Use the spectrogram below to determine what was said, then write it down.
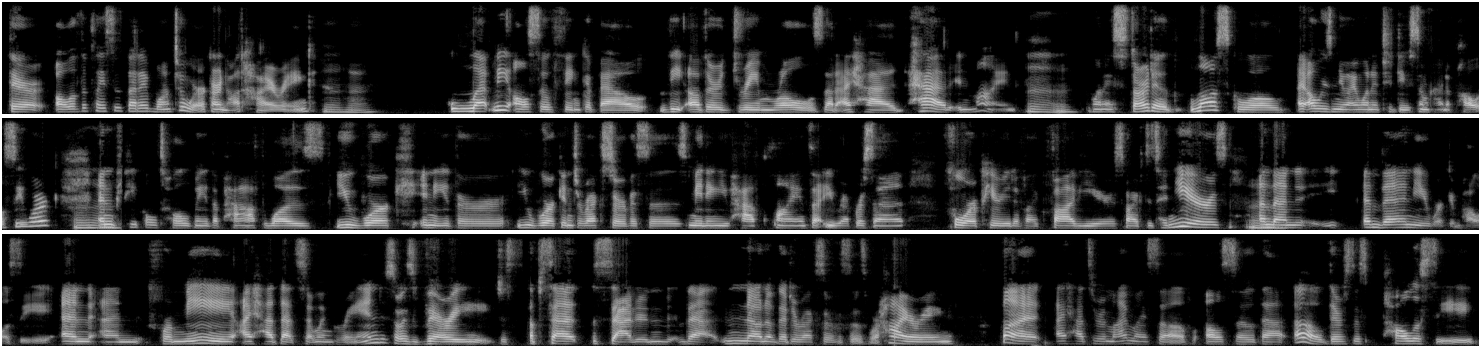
there, all of the places that I want to work are not hiring. Mm-hmm let me also think about the other dream roles that I had had in mind. Mm. When I started law school, I always knew I wanted to do some kind of policy work. Mm. And people told me the path was you work in either, you work in direct services, meaning you have clients that you represent for a period of like five years, five to 10 years. Mm. And then and then you work in policy. And, and for me, I had that so ingrained. So I was very just upset, saddened that none of the direct services were hiring. But I had to remind myself also that, oh, there's this policy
